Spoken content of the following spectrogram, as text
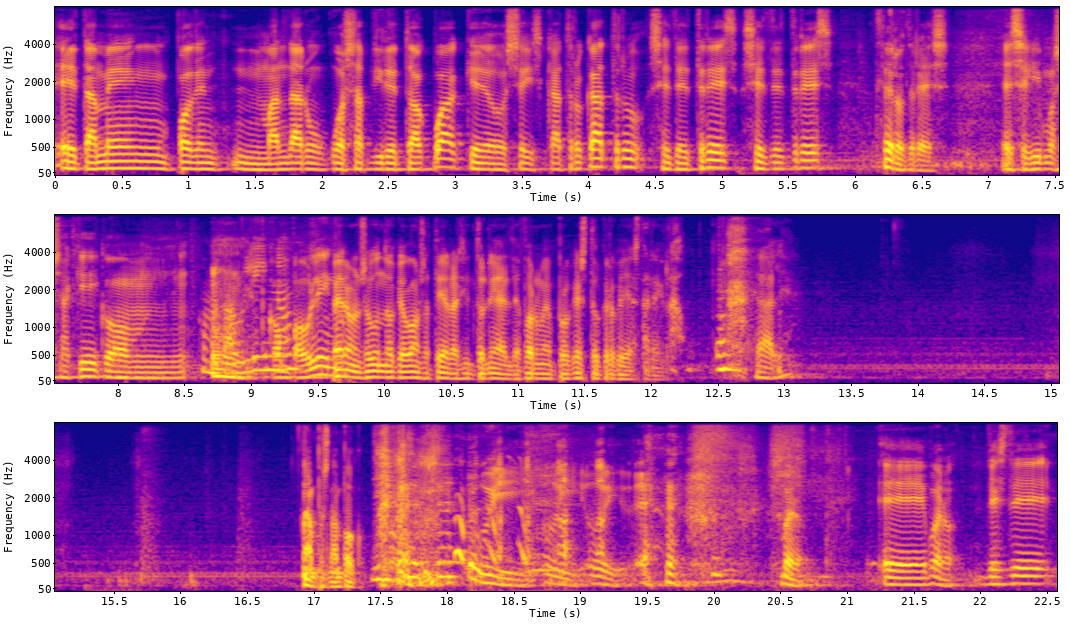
E tamén poden mandar un WhatsApp directo a Cuac que é o 644 73 73 03. E seguimos aquí con Con Paulino. Con Paulino. Espera un segundo que vamos a tirar la sintonía del deforme porque esto creo que ya está arreglado. Vale. Ah, pues tampoco. uy, uy, uy. bueno, eh, bueno, desde.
